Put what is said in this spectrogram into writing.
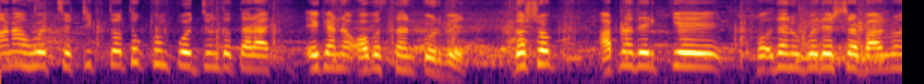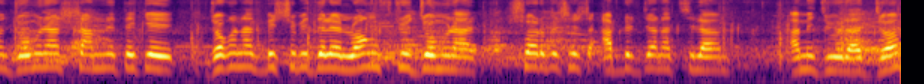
মানা হচ্ছে, ঠিক ততক্ষণ পর্যন্ত তারা এখানে অবস্থান করবে। দর্শক, আপনাদেরকে প্রধান উপদেষ্টা বাসভবন যমুনার সামনে থেকে জগন্নাথ বিশ্ববিদ্যালয়ের লং স্ট্রিট যমুনার সর্বশেষ আপডেট জানাচ্ছিলাম। আমি আজম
